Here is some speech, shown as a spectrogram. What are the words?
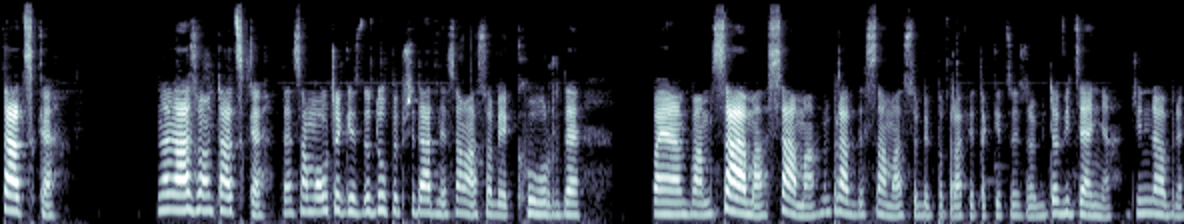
Tackę. Znalazłam tackę. Ten samouczek jest do dupy przydatny. Sama sobie, kurde. Powiem wam, sama, sama. Naprawdę sama sobie potrafię takie coś zrobić. Do widzenia. Dzień dobry.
